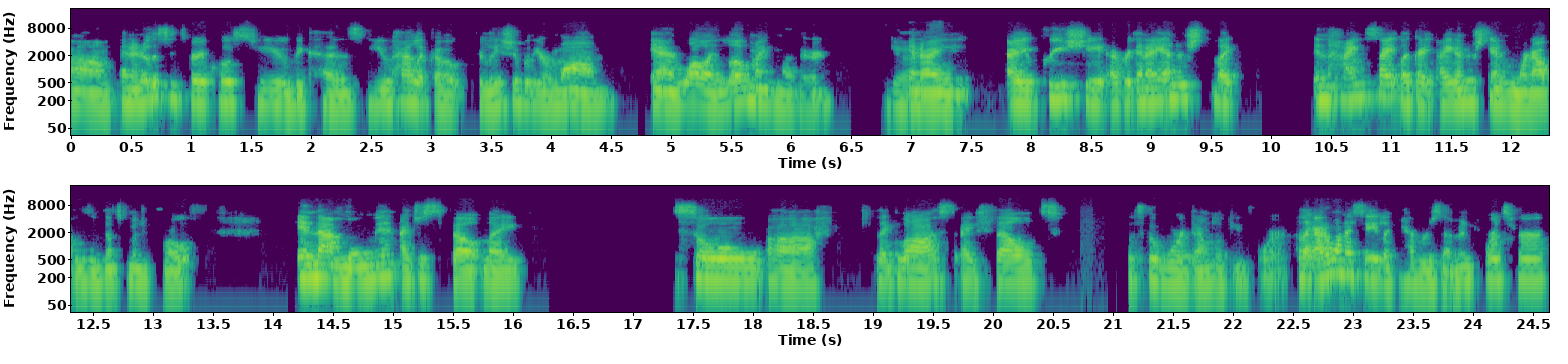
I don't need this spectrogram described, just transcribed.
um, and I know this is very close to you because you had like a relationship with your mom. And while I love my mother, yeah. and I I appreciate every and I understand like in hindsight, like I, I understand more now because I've done so much growth in that moment, I just felt like so uh like lost. I felt what's the word that I'm looking for? Like I don't want to say like have resentment towards her,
